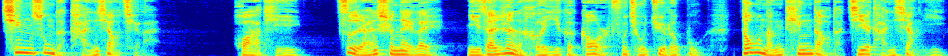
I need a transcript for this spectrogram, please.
轻松的谈笑起来，话题自然是那类你在任何一个高尔夫球俱乐部都能听到的街谈巷议。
